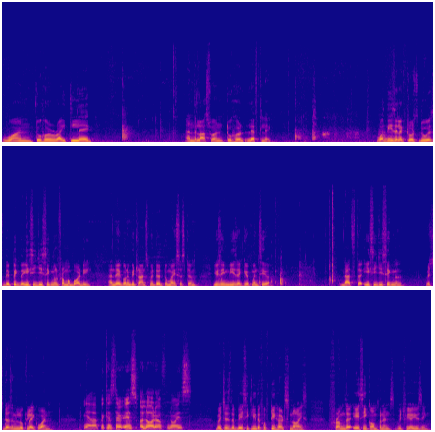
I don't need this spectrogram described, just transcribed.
One to her right leg and the last one to her left leg. What these electrodes do is they pick the ECG signal from a body and they're going to be transmitted to my system using these equipments here. That's the ECG signal, which doesn't look like one. Yeah, because there is a lot of noise. Which is the, basically the 50 hertz noise from the AC components which we are using.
